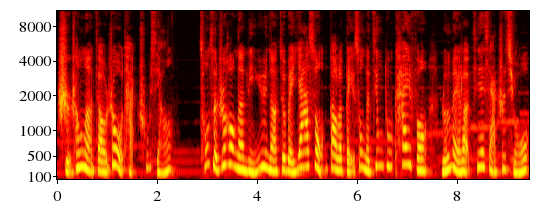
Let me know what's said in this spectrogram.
史称呢叫肉袒出降。从此之后呢，李煜呢就被押送到了北宋的京都开封，沦为了阶下之囚。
